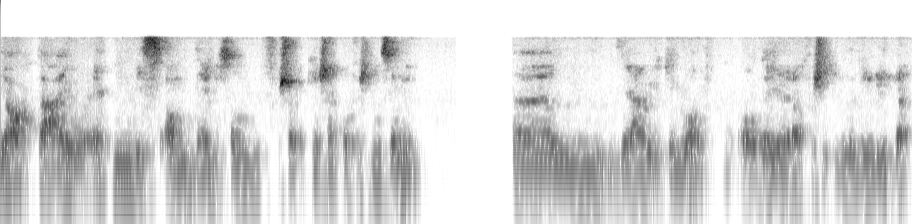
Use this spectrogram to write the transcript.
Ja, det er jo en viss andel som forsøker seg på forsikringssvindel. Um, det er jo ikke lov, og det gjør at forsikringene blir dyrere.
